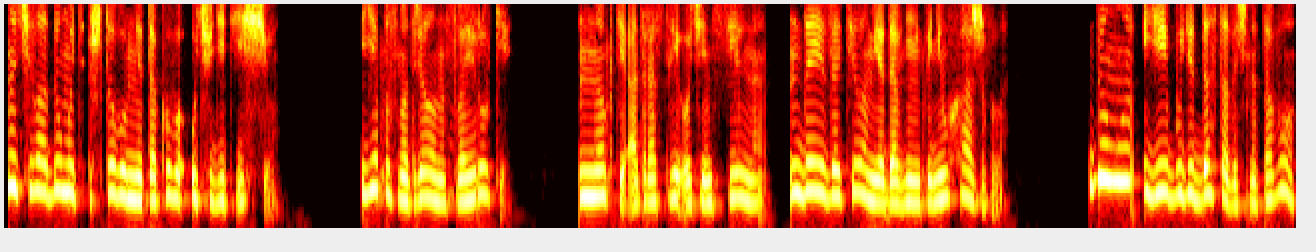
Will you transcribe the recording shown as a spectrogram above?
начала думать, что бы мне такого учудить еще. Я посмотрела на свои руки. Ногти отросли очень сильно, да и за телом я давненько не ухаживала. Думаю, ей будет достаточно того,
